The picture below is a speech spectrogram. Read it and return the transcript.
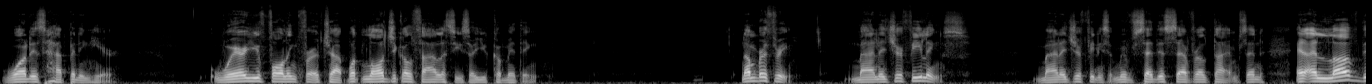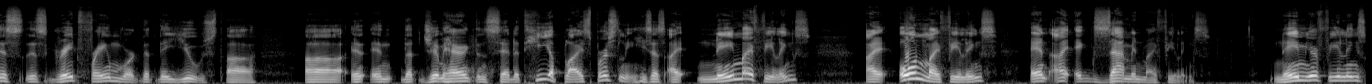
What is happening here? Where are you falling for a trap? What logical fallacies are you committing? Number three, manage your feelings manage your feelings. And we've said this several times, and and I love this this great framework that they used. Uh, uh, in, in that Jim Herrington said that he applies personally. He says, "I name my feelings, I own my feelings, and I examine my feelings." Name your feelings,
